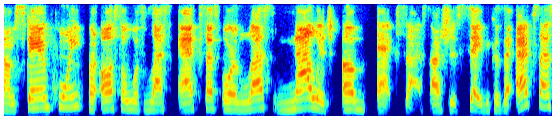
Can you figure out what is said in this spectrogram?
um, standpoint, but also with less access or less knowledge of access, I should say, because the access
